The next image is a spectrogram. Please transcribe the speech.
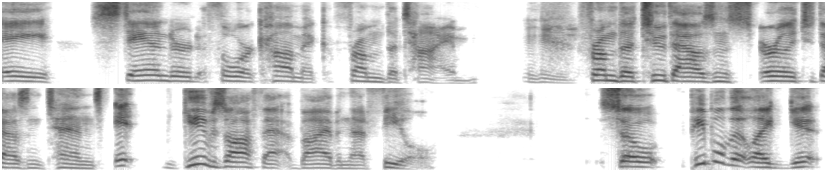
a standard Thor comic from the time Mhm. from the 2000s early 2010s it gives off that vibe and that feel. So people that like get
